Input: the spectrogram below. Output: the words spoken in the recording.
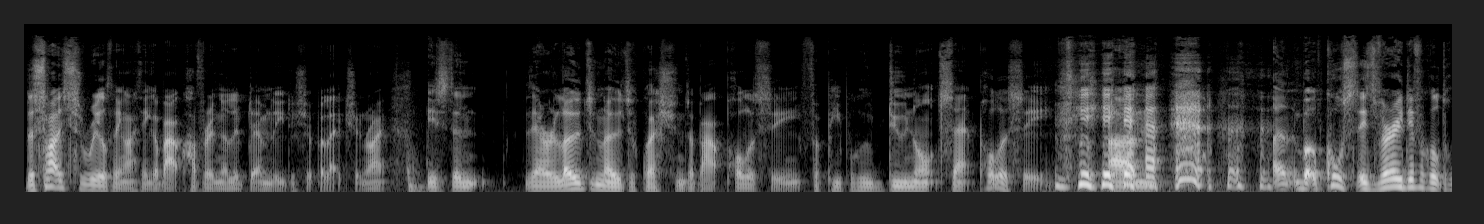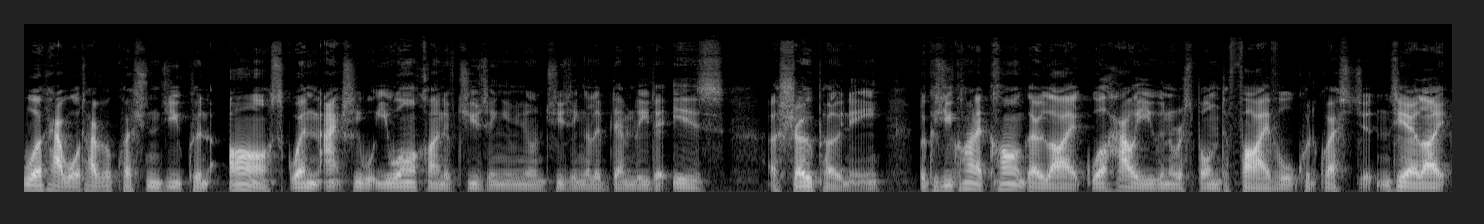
The slightly surreal thing I think about covering a Lib Dem leadership election, right, is that there are loads and loads of questions about policy for people who do not set policy. um, uh, but of course, it's very difficult to work out what type of questions you can ask when actually what you are kind of choosing, when you're choosing a Lib Dem leader, is a show pony because you kind of can't go like, well, how are you going to respond to five awkward questions? You know, like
